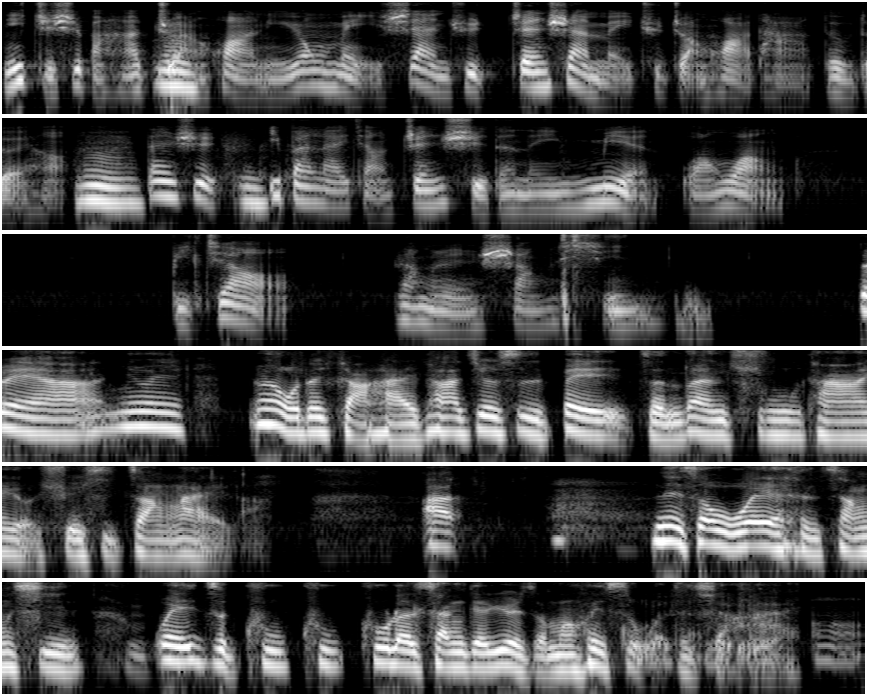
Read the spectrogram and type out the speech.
你只是把它转化，你用美善去真善美去转化它，对不对哈？嗯。但是一般来讲，真实的那一面往往比较让人伤心。对啊，因为因为我的小孩他就是被诊断出他有学习障碍了啊。那时候我也很伤心，我一直哭哭哭了三个月，怎么会是我的小孩？哦。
